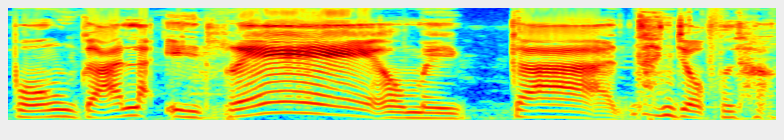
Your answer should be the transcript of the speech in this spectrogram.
pong gala ire. Oh my God. Joke lang.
